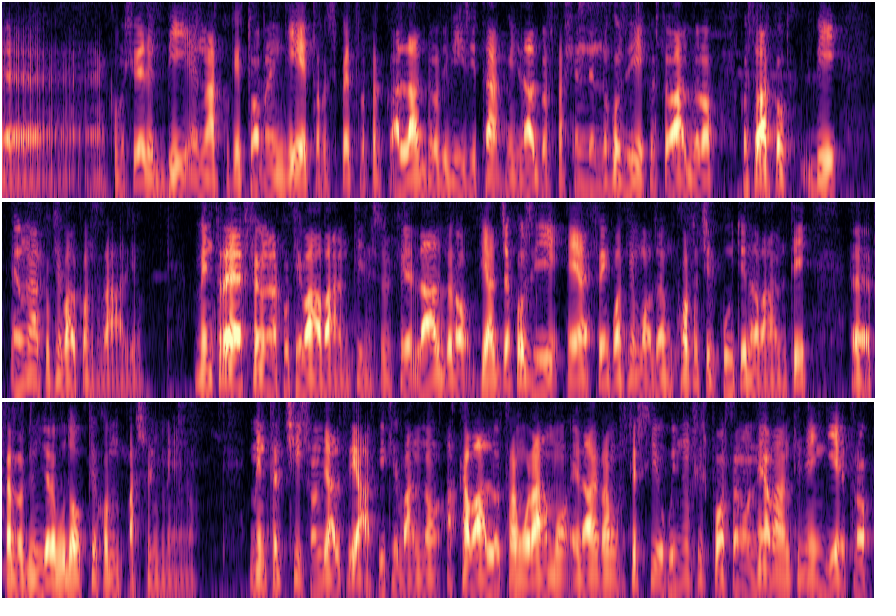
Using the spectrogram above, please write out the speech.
eh, come si vede B è un arco che torna indietro rispetto all'albero di visita, quindi l'albero sta scendendo così e questo, albero, questo arco B è un arco che va al contrario, mentre F è un arco che va avanti, nel senso che l'albero viaggia così e F in qualche modo è un cortocircuito in avanti eh, per raggiungere W con un passo in meno, mentre C sono gli altri archi che vanno a cavallo tra un ramo e il ramo successivo, quindi non si spostano né avanti né indietro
